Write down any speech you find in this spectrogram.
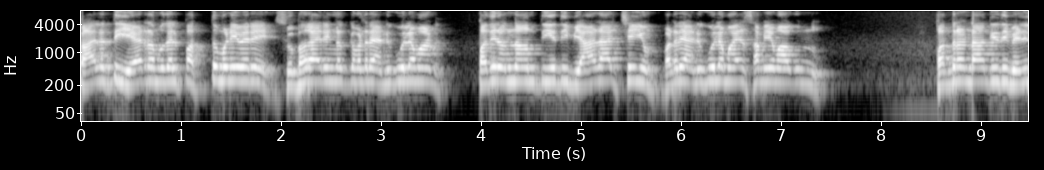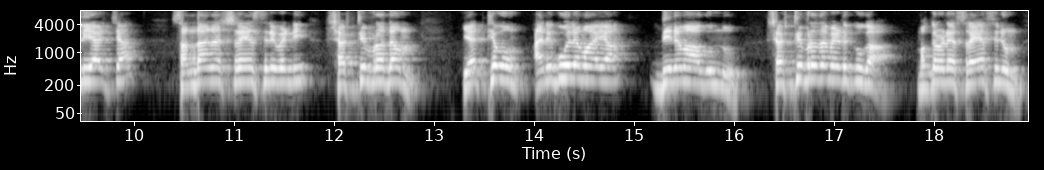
കാലത്ത് ഏഴര മുതൽ പത്ത് മണി വരെ ശുഭകാര്യങ്ങൾക്ക് വളരെ അനുകൂലമാണ്. പതിനൊന്നാം തീയതി വ്യാഴാഴ്ചയും വളരെ അനുകൂലമായ സമയമാകുന്നു. പന്ത്രണ്ടാം തീയതി വെള്ളിയാഴ്ച സന്താന വേണ്ടി ഷഷ്ടിവ്രതം ഏറ്റവും അനുകൂലമായ ദിനമാകുന്നു. ഷഷ്ടിവ്രതം എടുക്കുക മക്കളുടെ ശ്രേയസിനും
